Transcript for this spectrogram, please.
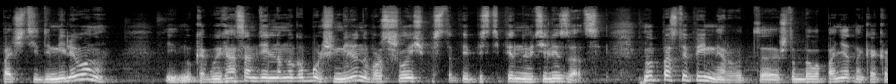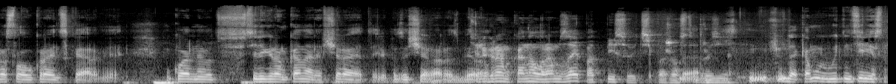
почти до миллиона – и, ну, как бы их на самом деле намного больше миллиона, просто шло еще постепенная утилизация. Ну, вот простой пример, вот, э, чтобы было понятно, как росла украинская армия. Буквально вот в телеграм-канале вчера это или позавчера разбирал. Телеграм-канал Рамзай, подписывайтесь, пожалуйста, да. друзья. В общем, да, кому будет интересно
